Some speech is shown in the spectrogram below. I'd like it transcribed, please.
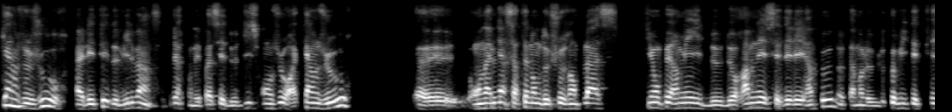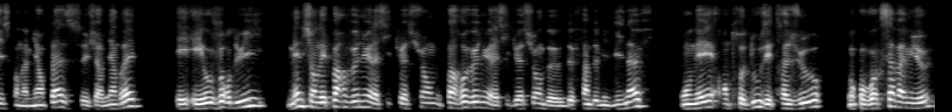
15 jours à l'été 2020. C'est-à-dire qu'on est passé de 10, 11 jours à 15 jours. Euh, on a mis un certain nombre de choses en place qui ont permis de, ramener ces délais un peu, notamment le, comité de crise qu'on a mis en place, j'y reviendrai. Et, aujourd'hui, même si on n'est pas revenu à la situation, pas revenu à la situation de fin 2019, on est entre 12 et 13 jours. Donc on voit que ça va mieux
